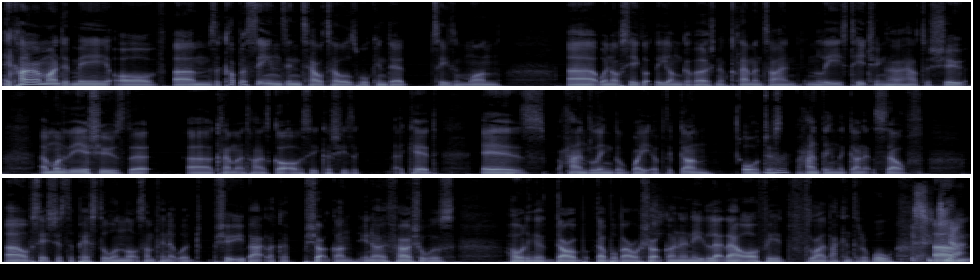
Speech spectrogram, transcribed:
it kind of reminded me of um, there's a couple of scenes in Telltale's Walking Dead season one, uh, when obviously you got the younger version of Clementine and Lee's teaching her how to shoot, and one of the issues that uh, Clementine's got, obviously because she's a, a kid, is handling the weight of the gun or just handling the gun itself. Uh, obviously, it's just a pistol and not something that would shoot you back like a shotgun. You know, if Hershel was holding a double, double barrel shotgun and he let that off, he'd fly back into the wall. yeah. Um,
